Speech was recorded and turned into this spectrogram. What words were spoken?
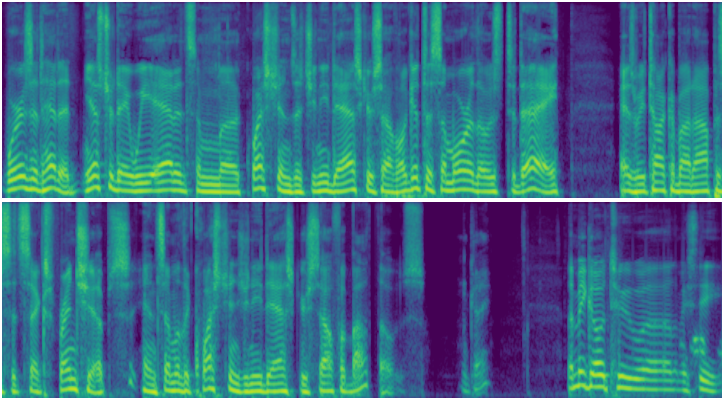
where is it headed? Yesterday, we added some uh, questions that you need to ask yourself. I'll get to some more of those today as we talk about opposite sex friendships and some of the questions you need to ask yourself about those. Okay. Let me go to, uh, let me see.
